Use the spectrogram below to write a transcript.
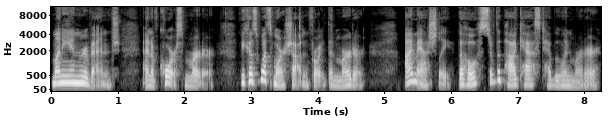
money and revenge, and of course, murder. Because what's more Schadenfreude than murder? I'm Ashley, the host of the podcast Taboo and Murder.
